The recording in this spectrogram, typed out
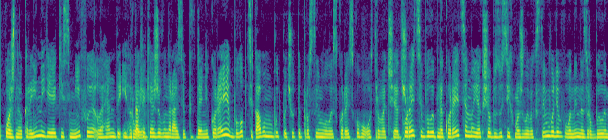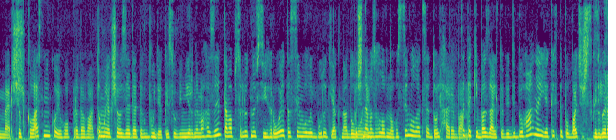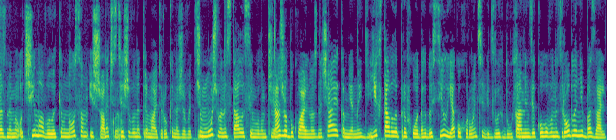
У кожної країни є якісь міфи, легенди і герої. Так як я живу наразі у південній Кореї, було б цікаво, мабуть, почути про символи з корейського острова Чеджу. Корейці були б не корейцями, якщо б з усіх можливих символів вони не зробили мерч, щоб класненько його продавати. Тому, якщо ви зайдете в будь-який сувенірний магазин, там абсолютно всі герої та символи будуть як на долоні. Почнемо з головного символа. Це доль Харебан. Це такі базальтові дідугани, яких ти побачиш скрізь. з виразними очима, великим носом і шапкою. Найчастіше вони тримають руки на животі. Чому ж вони стали символом Чеджу? Назва буквально означає кам'яний дід. Їх ставили при входах до сіл як охоронців від злих духів. Камінь, з якого вони зроблені, базальт,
